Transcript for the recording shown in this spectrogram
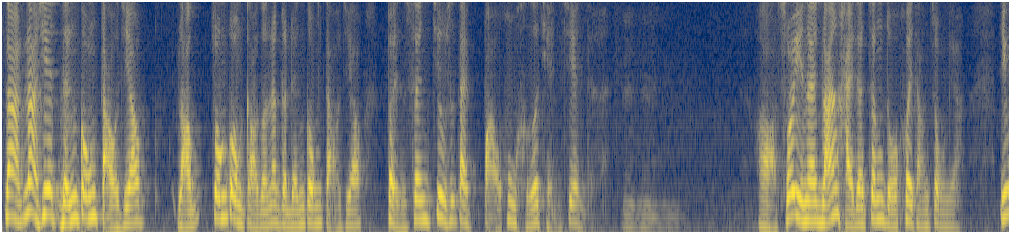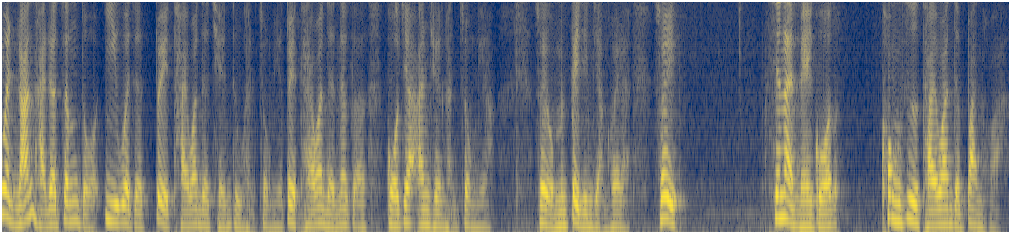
那那些人工岛礁，老中共搞的那个人工岛礁，本身就是在保护核潜舰的。嗯嗯嗯。啊，所以呢，南海的争夺非常重要。因为南海的争夺意味着对台湾的前途很重要，对台湾的那个国家安全很重要。所以我们背景讲回来，所以现在美国控制台湾的办法，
